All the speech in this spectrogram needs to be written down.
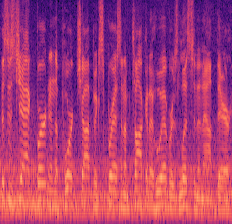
This is Jack Burton in the Pork Chop Express, and I'm talking to whoever's listening out there.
